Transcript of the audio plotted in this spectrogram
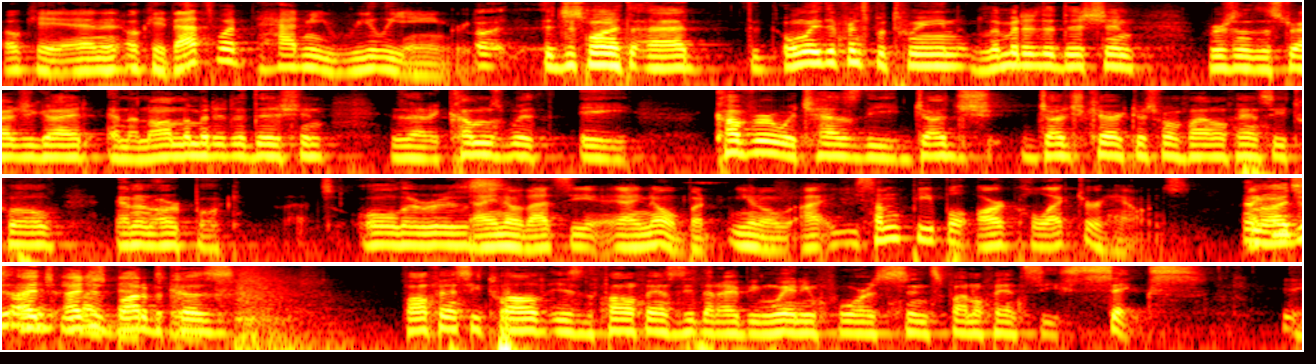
okay, and okay, that's what had me really angry. Uh, I just wanted to add the only difference between limited edition version of the strategy guide and the non-limited edition is that it comes with a cover which has the judge judge characters from Final Fantasy twelve and an art book. That's all there is. I know that's the I know, but you know, I, some people are collector hounds. I know. can I just, I, of ju- be I like just bought it too. because Final Fantasy twelve is the Final Fantasy that I've been waiting for since Final Fantasy six.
